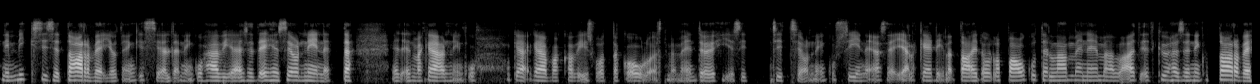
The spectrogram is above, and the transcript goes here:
niin miksi se tarve jotenkin sieltä niin kuin häviäisi. Et eihän se ole niin, että että et mä käyn, niin kuin, käyn vaikka viisi vuotta koulua ja sitten mä menen töihin ja sitten sit se on niin kuin siinä ja sen jälkeen niillä taidoilla paukutellaan menemään, vaan että et kyllähän se niin kuin tarve,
